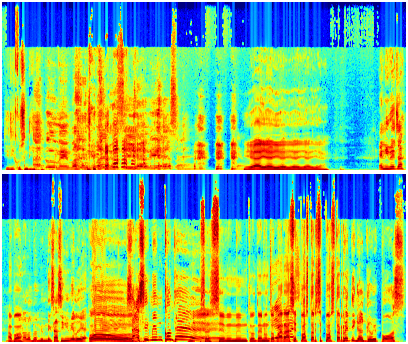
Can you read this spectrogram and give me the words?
Diriku sendiri. Aku memang manusia biasa. Iya, iya, iya, iya, iya, iya. Anyway cah, Apa? ono lomba ning sashimi melu ya. Oh. Sashimi kontes. Sesi meme konten untuk Iya, para Mas. sit poster sit poster. Gue tinggal gawe post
